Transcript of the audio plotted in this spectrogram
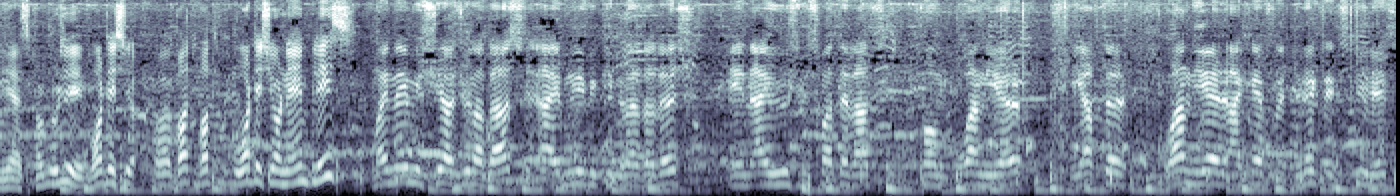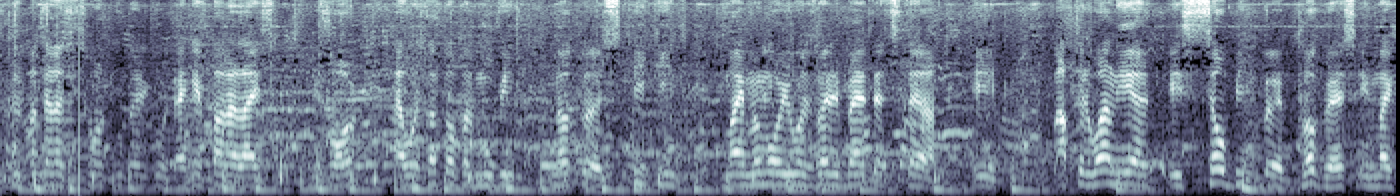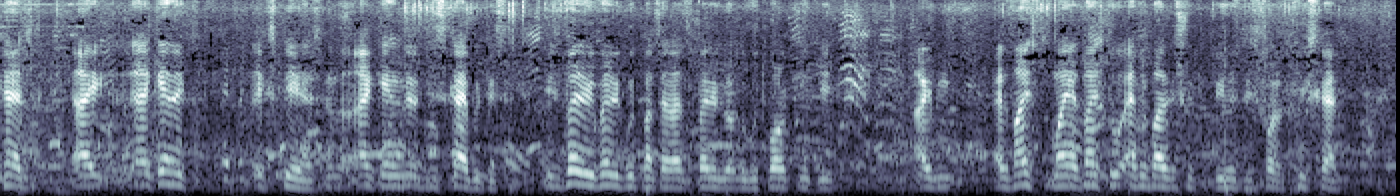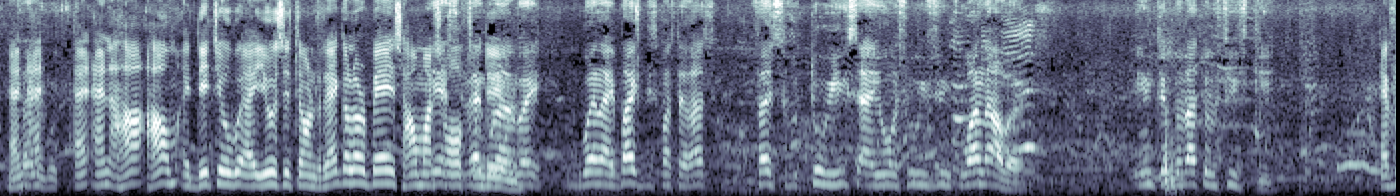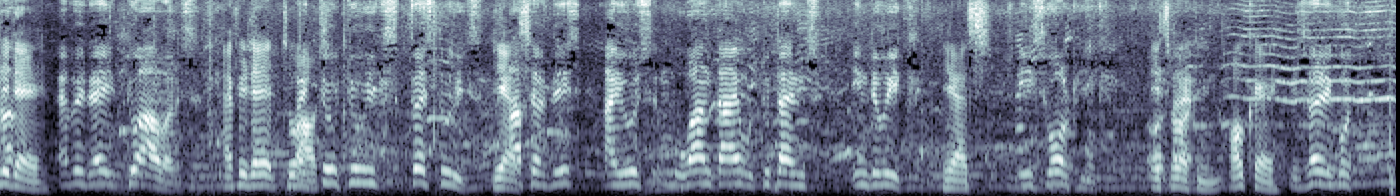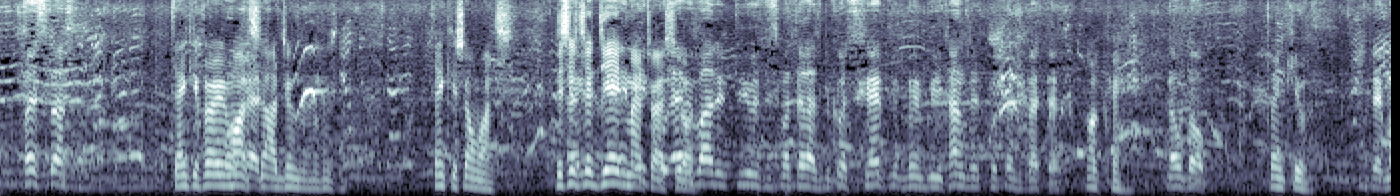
Yes, Prabhuji, what is your uh, what what what is your name, please? My name is Shri Arjuna Das. I am living in Bangladesh and I use this mattress from one year. After one year, I have a direct experience. This mattress is working very good. I have paralyzed before. I was not proper moving, not uh, speaking. My memory was very bad, etc. After one year, is so big uh, progress in my health. I I can experience. I can describe it. It's very very good material. Very good, good working. I advise my advice to everybody should use this for his health. And and, and, how, how did you uh, use it on regular basis? How much yes, often do you? Way. When I buy this mattress, first two weeks I was using one hour in temperature 50. Every day? Uh, every day, two hours. Every day, two like hours? Two, two weeks, first two weeks. Yes. After this, I use one time two times in the week. Yes. It's working. It's time. working. Okay. It's very good. First class. Thank you very much, Arjun. Thank you so much. This is the jade mattress. I everybody to use this mattress because head will be 100% better. Okay. No doubt. Thank you.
